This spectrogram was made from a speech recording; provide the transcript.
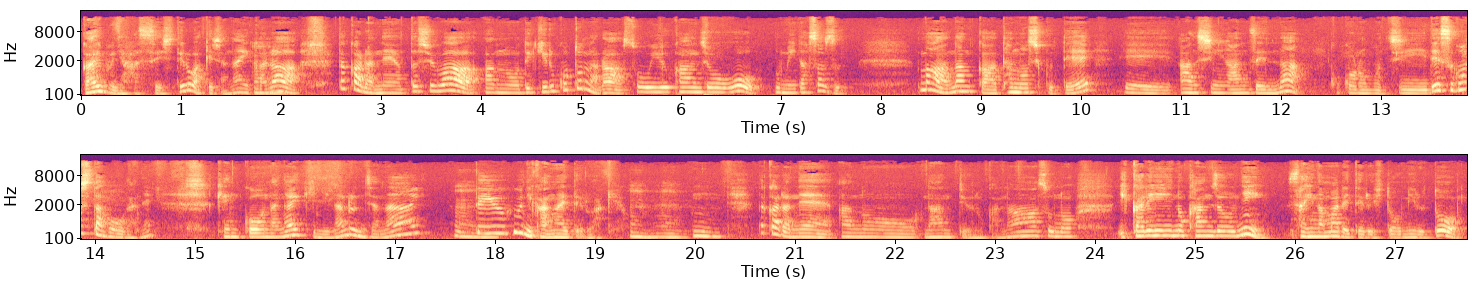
外部に発生してるわけじゃないから、だからね私はあのできることならそういう感情を生み出さずまあなんか楽しくて、えー安心安全な心持ちで過ごした方がね健康長生きになるんじゃない？うん。っていうふうに考えてるわけよ。うんうん。うん、だからねあのなんていうのかな？その怒りの感情に苛まれてる人を見ると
